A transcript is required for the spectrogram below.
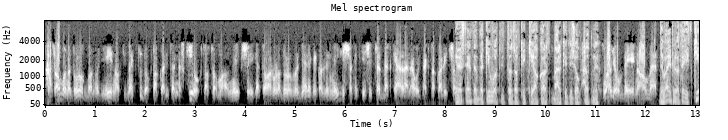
Hát abban a dologban, hogy én, aki meg tudok takarítani, ezt kioktatom a népséget arról a dologról, hogy gyerekek azért mégis csak egy kicsit többet kellene, hogy megtakarítsanak. Én ezt értem, de ki volt itt az, aki ki akart bárkit is oktatni? Hát, nagyon béna, mert... De várj pillanat, itt ki,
